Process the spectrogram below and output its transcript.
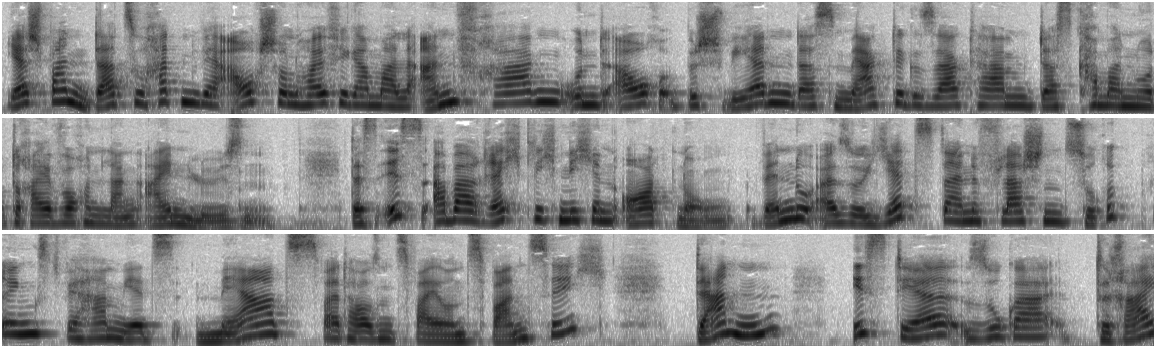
Ja, spannend. Dazu hatten wir auch schon häufiger mal Anfragen und auch Beschwerden, dass Märkte gesagt haben, das kann man nur drei Wochen lang einlösen. Das ist aber rechtlich nicht in Ordnung. Wenn du also jetzt deine Flaschen zurückbringst, wir haben jetzt März 2022, dann ist der sogar drei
